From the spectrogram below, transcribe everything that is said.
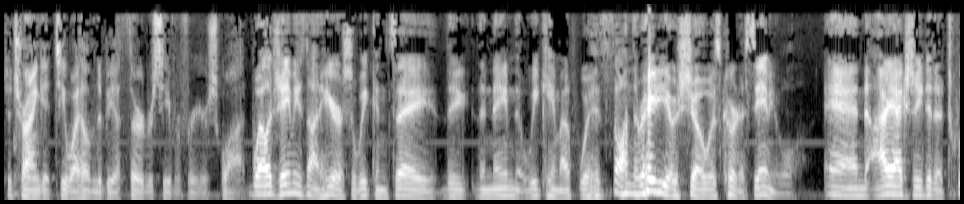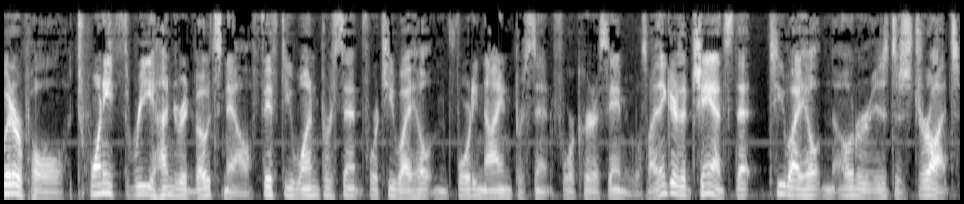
to try and get T.Y. Hilton to be a third receiver for your squad. Well, Jamie's not here, so we can say the, the name that we came up with on the radio show was Curtis Samuel. And I actually did a Twitter poll, 2,300 votes now, 51% for T.Y. Hilton, 49% for Curtis Samuel. So I think there's a chance that T.Y. Hilton owner is distraught.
